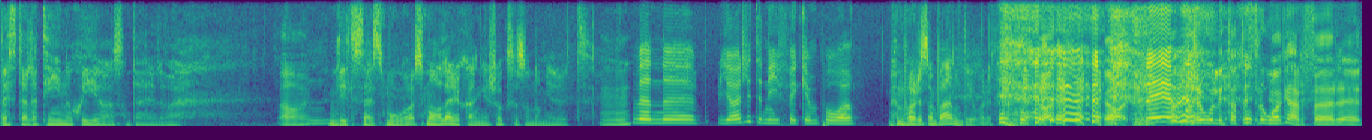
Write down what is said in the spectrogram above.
bästa latinoskiva och sånt där eller vad? Ja. Mm. Lite så här små, smalare genrer också som de ger ut. Mm. Men eh, jag är lite nyfiken på... Vem var det som vann det året? Ja, Nej, vad, men- vad roligt att du frågar för eh,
